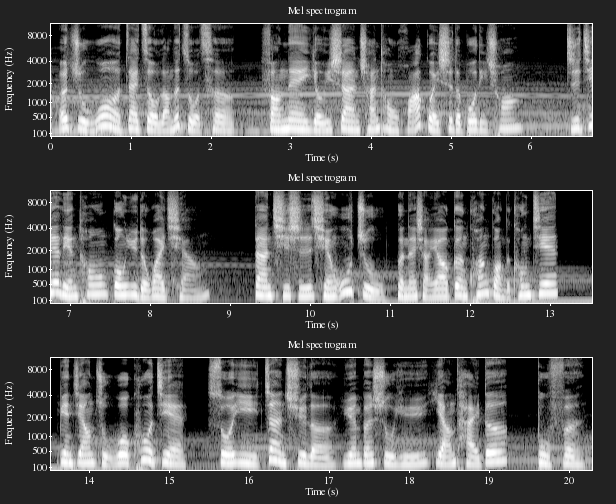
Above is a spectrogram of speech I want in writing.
而主卧在走廊的左侧。房内有一扇传统滑轨式的玻璃窗，直接连通公寓的外墙。但其实前屋主可能想要更宽广的空间，便将主卧扩建，所以占去了原本属于阳台的部分。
